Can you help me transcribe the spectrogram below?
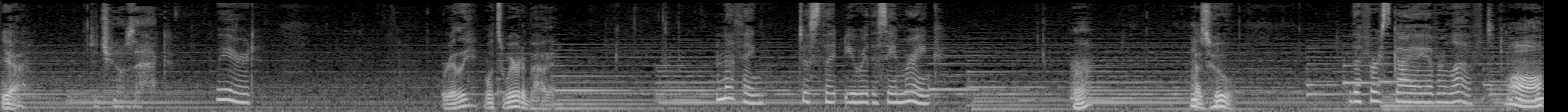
Yeah. Did you know Zack? Weird. Really? What's weird about it? Nothing. Just that you were the same rank. Huh? As who? The first guy I ever loved. Aw.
